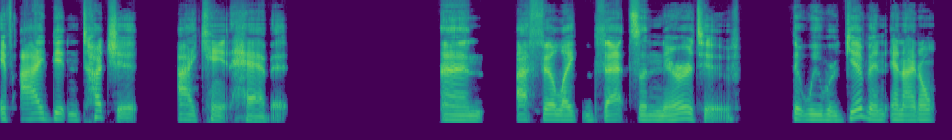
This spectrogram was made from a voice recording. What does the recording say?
if I didn't touch it, I can't have it. And I feel like that's a narrative that we were given. And I don't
